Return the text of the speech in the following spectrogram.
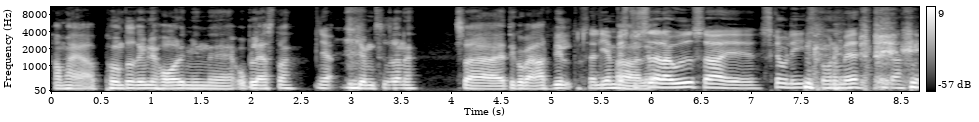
ham har jeg pumpet rimelig hårdt i mine øh, oblaster Ja. gennem tiderne. Så øh, det kunne være ret vildt. Så lige om hvis du lave- sidder derude, så øh, skriv lige, så kommer du med. Så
